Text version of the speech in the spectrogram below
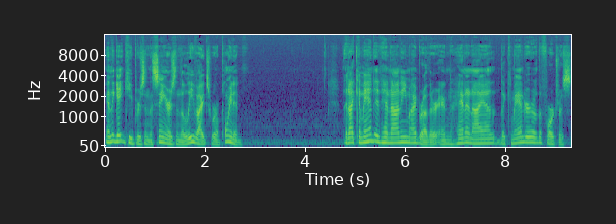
and the gatekeepers and the singers and the Levites were appointed, that I commanded Hanani my brother and Hananiah the commander of the fortress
